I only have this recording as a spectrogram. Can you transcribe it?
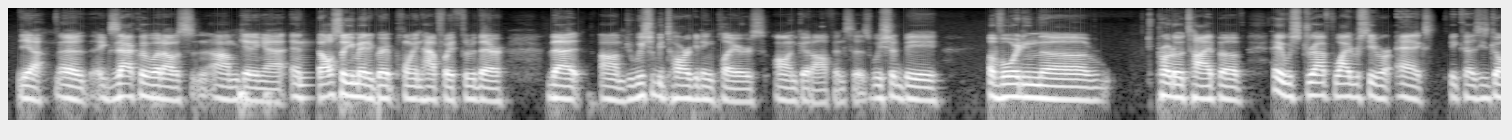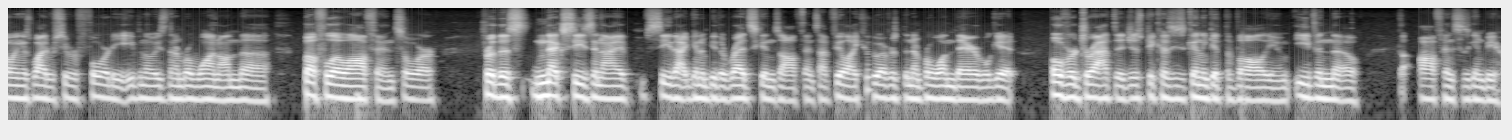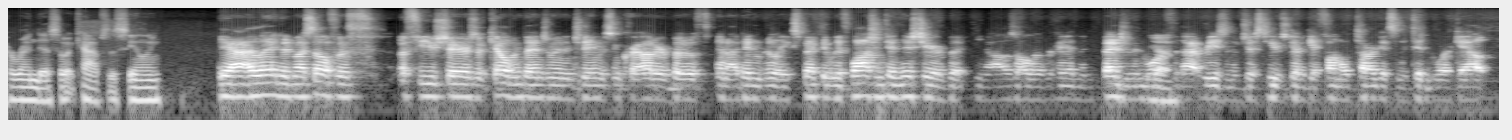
yeah, uh, exactly what I was um, getting at. And also, you made a great point halfway through there that um, we should be targeting players on good offenses. We should be avoiding the prototype of, hey, we should draft wide receiver X because he's going as wide receiver 40, even though he's the number one on the Buffalo offense. Or for this next season, I see that going to be the Redskins offense. I feel like whoever's the number one there will get overdrafted just because he's going to get the volume, even though the offense is going to be horrendous. So it caps the ceiling. Yeah, I landed myself with a few shares of Kelvin Benjamin and Jamison Crowder both, and I didn't really expect it with Washington this year, but you know I was all over him and Benjamin more yeah. for that reason of just he was going to get funneled targets and it didn't work out.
